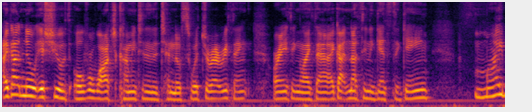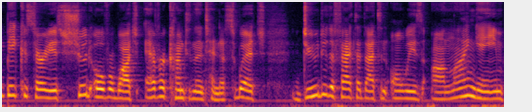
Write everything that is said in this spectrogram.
I got no issue with Overwatch coming to the Nintendo Switch or everything or anything like that. I got nothing against the game. My big concern is should Overwatch ever come to the Nintendo Switch due to the fact that that's an always online game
